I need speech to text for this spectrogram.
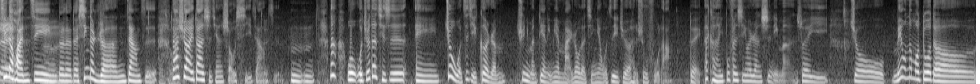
新的环境，对对对，新的人这样子，对它需要一段时间熟悉这样子。嗯嗯，那我我觉得其实，诶，就我自己个人。去你们店里面买肉的经验，我自己觉得很舒服啦。对，那可能一部分是因为认识你们，所以就没有那么多的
